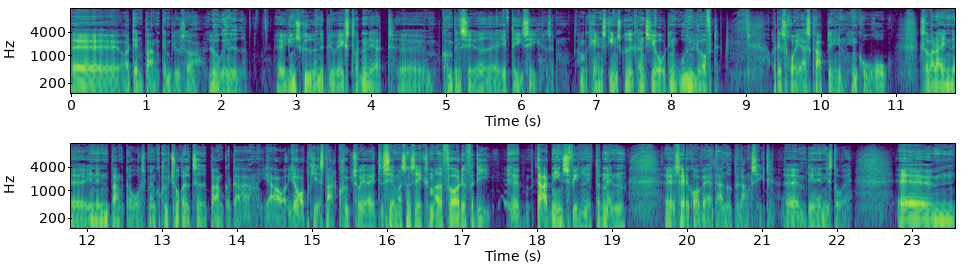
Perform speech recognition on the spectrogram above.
Øh, og den bank, den blev så lukket ned. Øh, indskyderne blev ekstraordinært øh, kompenseret af FDIC, altså den amerikanske indskydergarantiordning uden loft og det tror jeg skabte en, en god ro. Så var der en, øh, en anden bank derovre, som er en kryptorelateret bank, og der, jeg, jeg opgiver snart krypto. Jeg interesserer mig sådan set ikke så meget for det, fordi øh, der er den ene svindel efter den anden. Øh, så kan det godt være, at der er noget på lang sigt. Øh, det er en anden historie. Øh,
